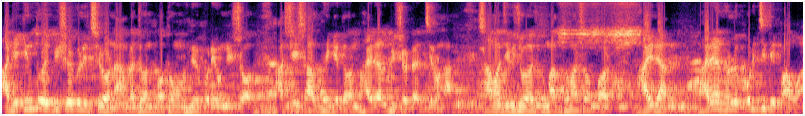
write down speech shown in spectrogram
আগে কিন্তু এই বিষয়গুলি ছিল না। আমরা যখন প্রথম অভিনয় করি উনিশশো আশি সাল থেকে, তখন ভাইরাল বিষয়টা ছিল না। সামাজিক যোগাযোগ মাধ্যম সম্পর্ক ভাইরাল। ভাইরাল হলো পরিচিতি পাওয়া।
